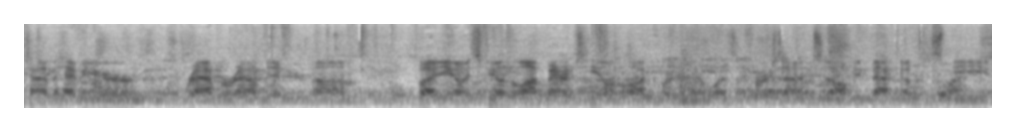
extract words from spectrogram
kind of a heavier wrap around it. Um, but you know, it's feeling a lot better. It's healing a lot quicker than it was the first time. So I'll be back up to speed.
